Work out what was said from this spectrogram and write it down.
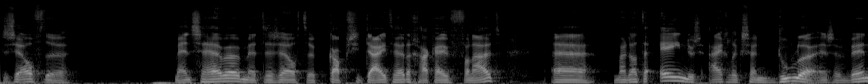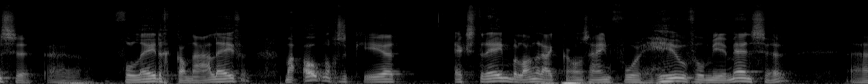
dezelfde mensen hebben met dezelfde capaciteit. Hè, daar ga ik even vanuit. Uh, maar dat de een dus eigenlijk zijn doelen en zijn wensen uh, volledig kan naleven. Maar ook nog eens een keer extreem belangrijk kan zijn voor heel veel meer mensen. Uh,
